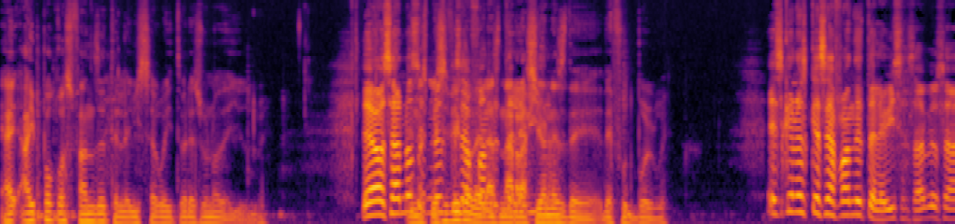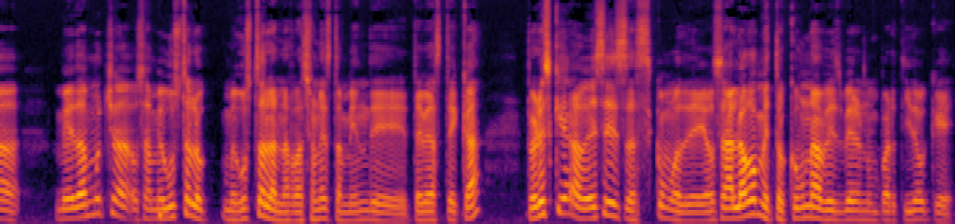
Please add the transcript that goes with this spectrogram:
hay, hay, pocos fans de Televisa, güey. Tú eres uno de ellos, güey. o sea, no, en específico de las narraciones de, de, fútbol, güey. Es que no es que sea fan de Televisa, ¿sabes? O sea, me da mucha, o sea, me gusta lo, me gusta las narraciones también de TV Azteca, pero es que a veces es como de, o sea, luego me tocó una vez ver en un partido que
